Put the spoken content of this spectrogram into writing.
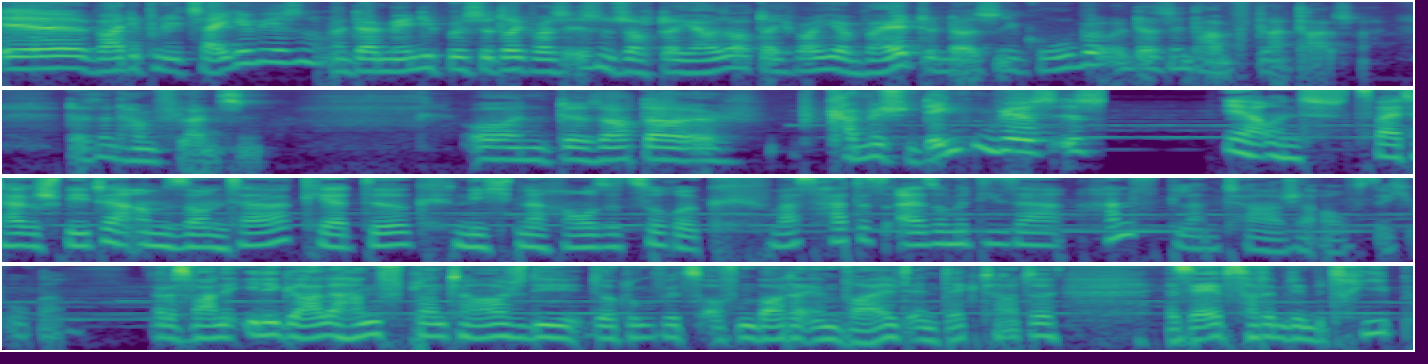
äh, war die Polizei gewesen. Und dann meine ich, wusste direkt, was ist? Und sagt er, ja, sagt er, ich war hier im Wald und da ist eine Grube und da sind Hanfplantagen das sind Hanfpflanzen. Und äh, sagt er, kann mir schon denken, wer es ist. Ja, und zwei Tage später, am Sonntag, kehrt Dirk nicht nach Hause zurück. Was hat es also mit dieser Hanfplantage auf sich, Uwe? Ja, das war eine illegale Hanfplantage, die Dirk Lunkwitz offenbar da im Wald entdeckt hatte. Er selbst hatte mit dem Betrieb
